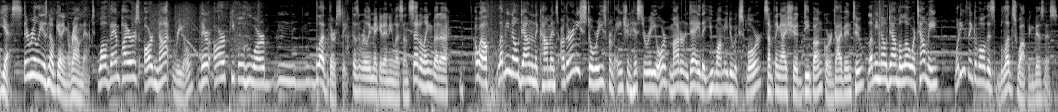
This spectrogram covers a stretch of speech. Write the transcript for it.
Yes, there really is no getting around that. While vampires are not real, there are people who are mm, bloodthirsty. Doesn't really make it any less unsettling, but uh, oh well. Let me know down in the comments, are there any stories from ancient history or modern day that you want me to explore? Something I should debunk or dive into? Let me know down below or tell me, what do you think of all this blood swapping business?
